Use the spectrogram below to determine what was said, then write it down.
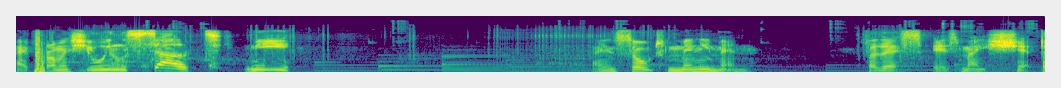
I promise you, You insult me. I insult many men, for this is my ship.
